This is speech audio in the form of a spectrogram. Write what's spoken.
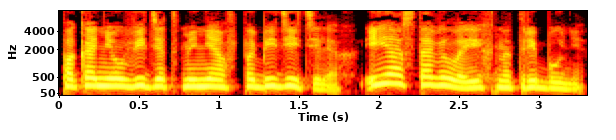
пока не увидят меня в победителях, и я оставила их на трибуне.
